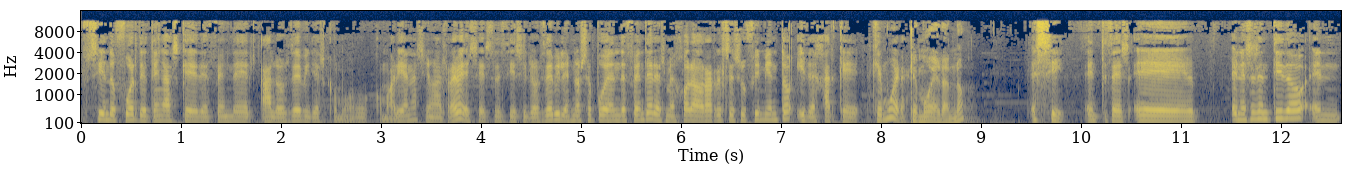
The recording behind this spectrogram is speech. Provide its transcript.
siendo fuerte tengas que defender a los débiles como, como Ariana, sino al revés. Es decir, si los débiles no se pueden defender, es mejor ahorrarles el sufrimiento y dejar que, que mueran. Que mueran, ¿no? Sí, entonces, eh, en ese sentido, en,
